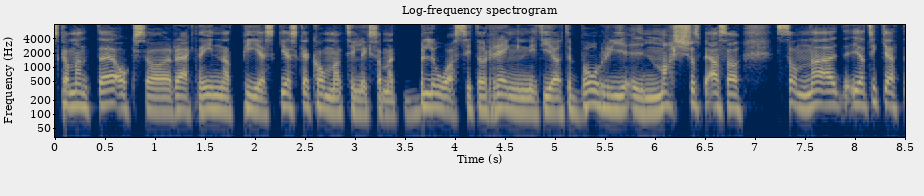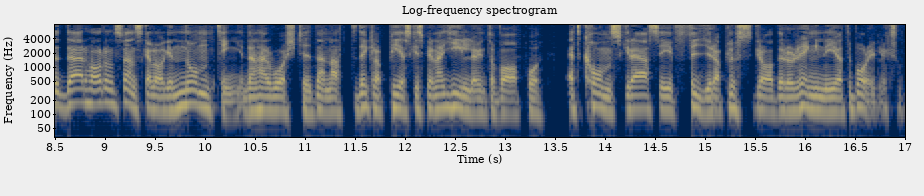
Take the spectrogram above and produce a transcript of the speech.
Ska man inte också räkna in att PSG ska komma till liksom ett blåsigt och regnigt Göteborg i mars? Alltså, såna, jag tycker att där har de svenska lagen någonting den här årstiden. Att det är klart, PSG-spelarna gillar inte att vara på ett konstgräs i fyra plusgrader och regn i Göteborg. Liksom.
